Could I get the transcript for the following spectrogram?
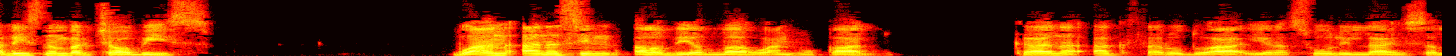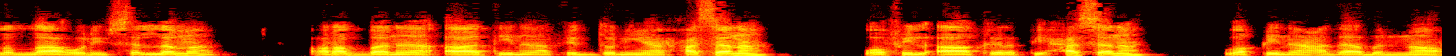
حدیث نمبر چوبیس۔ وعن انس رضی اللہ عنہ قال كان اکثر دعاء رسول اللہ صلی اللہ علیہ وسلم، ربنا آتنا في الدنيا حسنة وفي الآخرة حسنة وقنا عذاب النار.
